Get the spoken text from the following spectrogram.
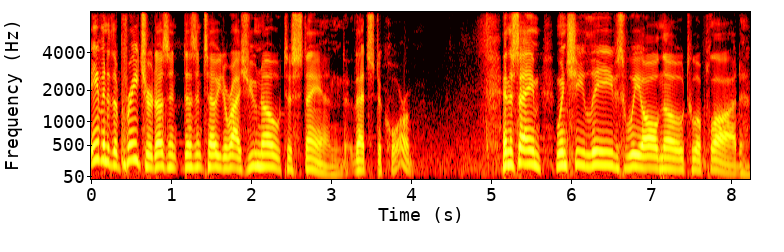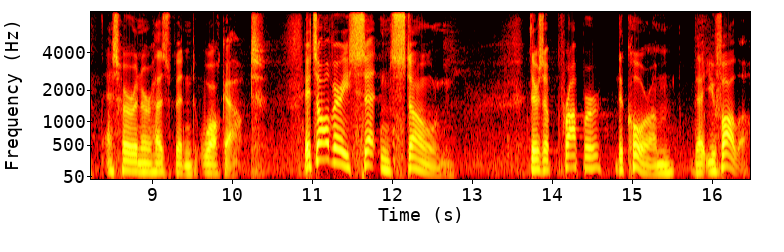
even if the preacher doesn't, doesn't tell you to rise, you know to stand. That's decorum. And the same, when she leaves, we all know to applaud as her and her husband walk out. It's all very set in stone. There's a proper decorum that you follow.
